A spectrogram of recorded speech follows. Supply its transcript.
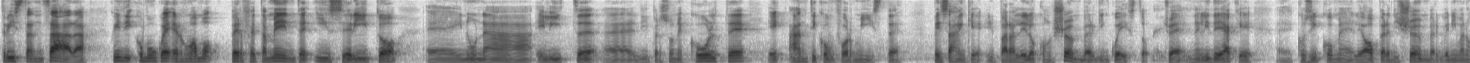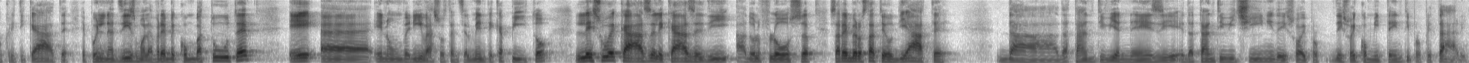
Tristan Zara, quindi comunque era un uomo perfettamente inserito eh, in una elite eh, di persone colte e anticonformiste. Pensa anche il parallelo con Schoenberg in questo, cioè nell'idea che eh, così come le opere di Schoenberg venivano criticate e poi il nazismo le avrebbe combattute e, eh, e non veniva sostanzialmente capito, le sue case, le case di Adolf Loos, sarebbero state odiate da, da tanti viennesi e da tanti vicini dei suoi, dei suoi committenti proprietari.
